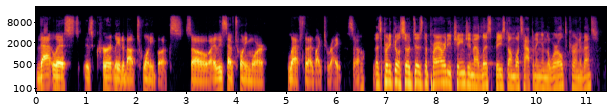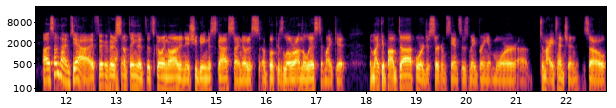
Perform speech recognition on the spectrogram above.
That list is currently at about 20 books. So I at least have 20 more left that I'd like to write. So that's pretty cool. So does the priority change in that list based on what's happening in the world, current events? Uh, sometimes, yeah. If, there, if there's yeah. something that, that's going on, an issue being discussed, I notice a book is lower on the list. It might get it might get bumped up, or just circumstances may bring it more uh, to my attention. So,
